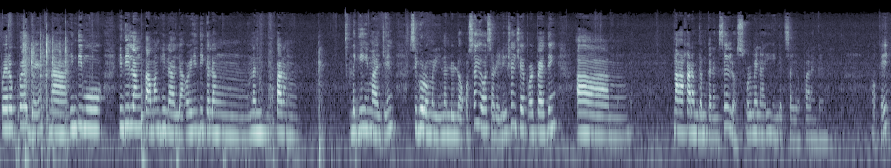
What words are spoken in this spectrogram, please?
pero pwede na hindi mo, hindi lang tamang hinala or hindi ka lang nan, parang nag imagine siguro may nanluloko sa'yo sa relationship or pwedeng um, nakakaramdam ka ng selos or may naiinggit sa'yo, parang ganun. Okay?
